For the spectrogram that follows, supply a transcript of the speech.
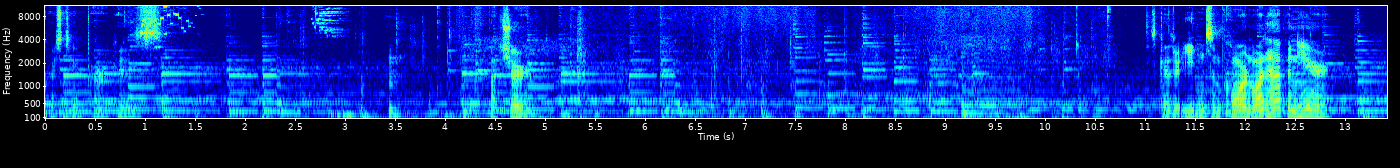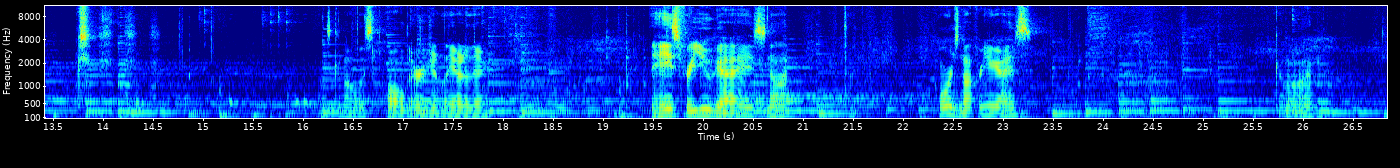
Questing parkas. Hmm. Not sure. These guys are eating some corn. What happened here? Hauled urgently out of there. The hay's for you guys, not... The corn's not for you guys. Come on.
